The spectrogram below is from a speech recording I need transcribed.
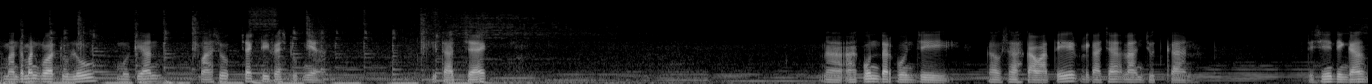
teman-teman keluar dulu kemudian masuk cek di Facebooknya. Kita cek. Nah akun terkunci. Gak usah khawatir klik aja lanjutkan. Di sini tinggal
